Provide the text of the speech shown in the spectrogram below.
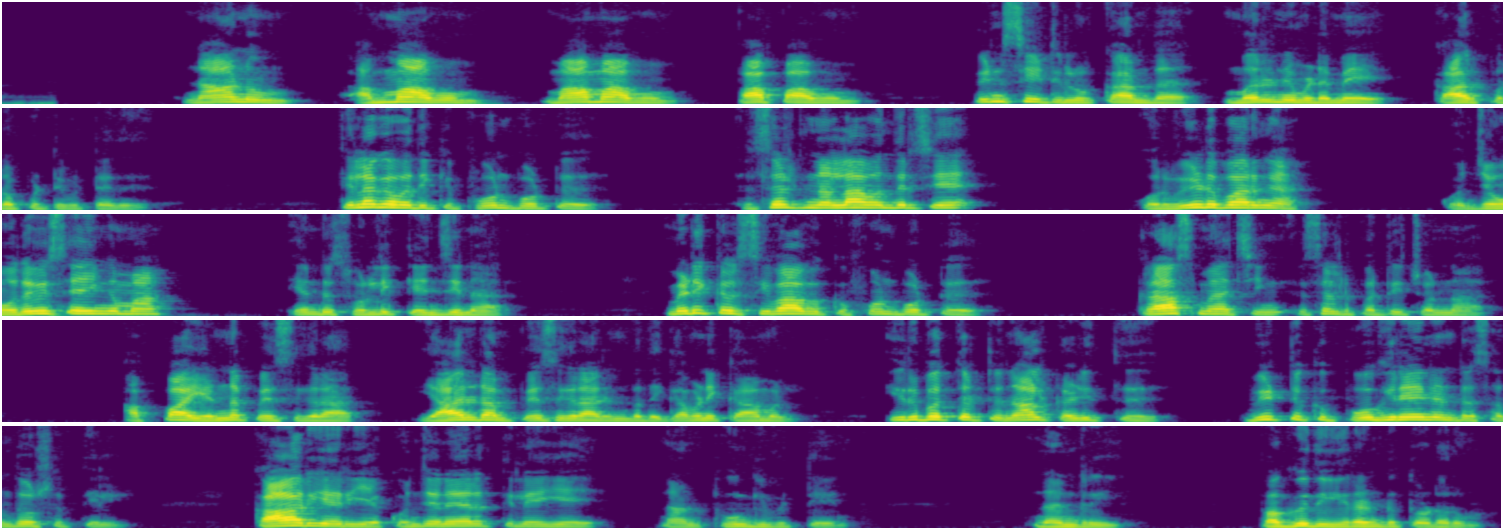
நானும் அம்மாவும் மாமாவும் பாப்பாவும் பின் சீட்டில் உட்கார்ந்த மறுநிமிடமே கார் புறப்பட்டு விட்டது. திலகவதிக்கு ஃபோன் போட்டு ரிசல்ட் நல்லா வந்துருச்சு. ஒரு வீடு பாருங்க. கொஞ்சம் உதவி செய்யுங்கம்மா என்று சொல்லி கெஞ்சினார். மெடிக்கல் சிவாவுக்கு ஃபோன் போட்டு கிராஸ் மேட்சிங் ரிசல்ட் பற்றி சொன்னார். அப்பா என்ன பேசுகிறார்? யாரிடம் பேசுகிறார் என்பதை கவனிக்காமல் இருபத்தெட்டு நாள் கழித்து வீட்டுக்கு போகிறேன் என்ற சந்தோஷத்தில் கார் ஏறிய கொஞ்ச நேரத்திலேயே நான் தூங்கிவிட்டேன். நன்றி. பகுதி இரண்டு தொடரும்.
